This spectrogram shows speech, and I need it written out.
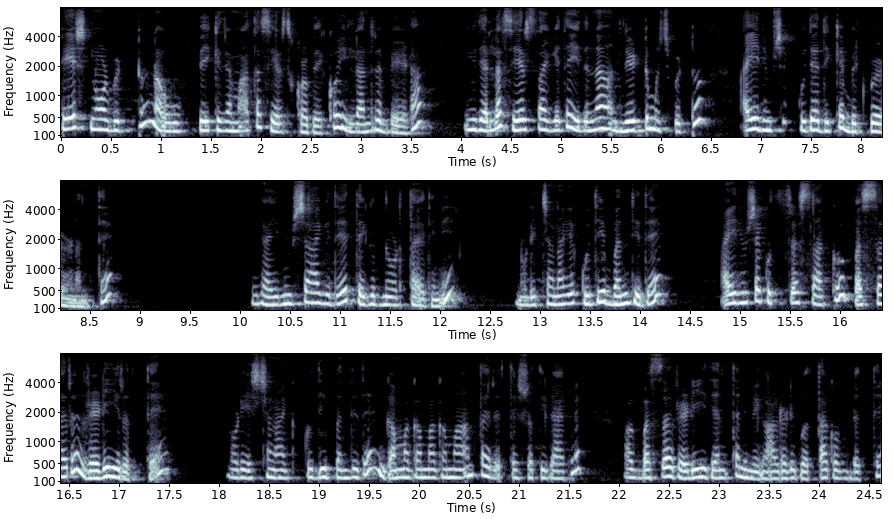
ಟೇಸ್ಟ್ ನೋಡಿಬಿಟ್ಟು ನಾವು ಉಪ್ಪು ಬೇಕಿದ್ರೆ ಮಾತ್ರ ಸೇರಿಸ್ಕೊಳ್ಬೇಕು, ಇಲ್ಲಾಂದರೆ ಬೇಡ. ಇದೆಲ್ಲ ಸೇರಿಸಾಗಿದೆ, ಇದನ್ನು ಲಿಡ್ ಮುಚ್ಚಿಬಿಟ್ಟು ಐದು ನಿಮಿಷ ಕುದಿಯೋದಕ್ಕೆ ಬಿಟ್ಬಿಡೋಣಂತೆ. ಈಗ ಐದು ನಿಮಿಷ ಆಗಿದೆ, ತೆಗೆದು ನೋಡ್ತಾ ಇದ್ದೀನಿ. ನೋಡಿ, ಚೆನ್ನಾಗಿ ಕುದಿ ಬಂದಿದೆ. ಐದು ನಿಮಿಷ ಕುದಿಸಿದ್ರೆ ಸಾಕು, ಬಸ್ಸಾರು ರೆಡಿ ಇರುತ್ತೆ. ನೋಡಿ ಎಷ್ಟು ಚೆನ್ನಾಗಿ ಕುದಿ ಬಂದಿದೆ. ಘಮ ಘಮ ಘಮ ಅಂತ ಇರುತ್ತೆ ಇಷ್ಟೊತ್ತಿಗಾಗಲೇ ಅವಾಗ ಬಸ್ಸಾರು ರೆಡಿ ಇದೆ ಅಂತ ನಿಮಗೆ ಆಲ್ರೆಡಿ ಗೊತ್ತಾಗೋಗ್ಬಿಡುತ್ತೆ.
